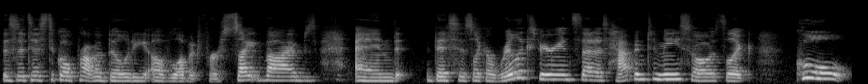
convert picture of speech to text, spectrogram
the statistical probability of love at first sight vibes. And this is like a real experience that has happened to me. So I was like, cool,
